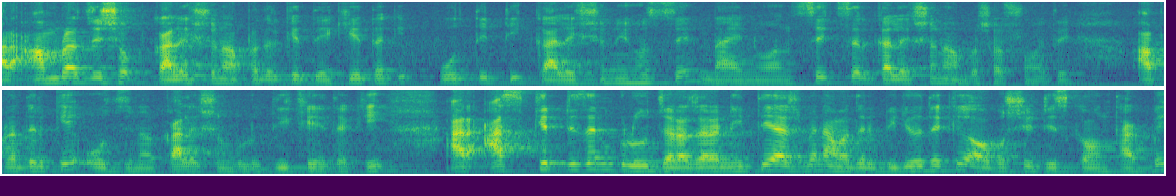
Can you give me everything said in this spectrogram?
আর আমরা যেসব কালেকশন আপনাদেরকে দেখিয়ে থাকি, প্রতিটি কালেকশনই হচ্ছে নাইন ওয়ান সিক্সের কালেকশন আমরা সবসময়তে আপনাদেরকে অরিজিনাল কালেকশনগুলো দেখিয়ে থাকি। আর আজকের ডিজাইনগুলো যারা যারা নিতে আসবেন আমাদের ভিডিও দেখে অবশ্যই ডিসকাউন্ট থাকবে।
